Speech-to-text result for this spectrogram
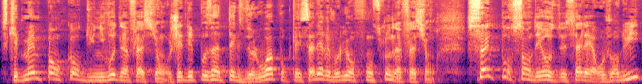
ce qui n'est même pas encore du niveau de l'inflation. J'ai déposé un texte de loi pour que les salaires évoluent en fonction de l'inflation. 5% des hausses de salaires aujourd'hui,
